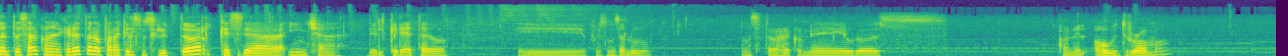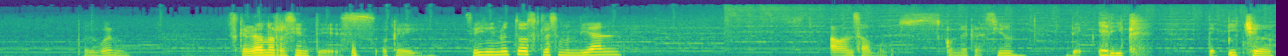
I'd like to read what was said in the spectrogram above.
a empezar con el Querétaro para que el suscriptor que sea hincha del Querétaro, eh, pues un saludo. Vamos a trabajar con euros, con el Odromo. Pues bueno, descargar más recientes. Ok, 6 minutos, clase mundial. Avanzamos con la creación de Eric, de Picho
